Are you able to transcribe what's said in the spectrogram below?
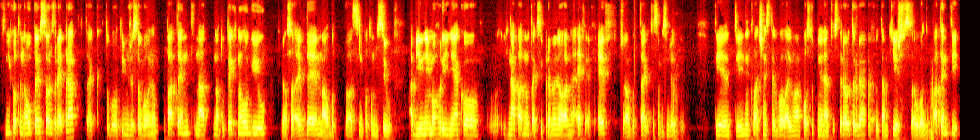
vznikol ten open source RepRap, tak to bolo tým, že sa uvoľnil patent na, na tú technológiu, ktorá sa FDM, alebo vlastne potom si ju, aby ju nemohli nejako ich napadnúť, tak si premenila na FFF, čo alebo tak, to sa myslím, že tie, tie tlačenci tak volajú a postupne na tú stereotografiu tam tiež sa uvoľnili patenty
